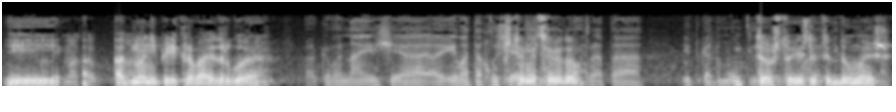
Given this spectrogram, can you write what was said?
И одно не перекрывает другое. Что имеется в виду? То, что если ты думаешь,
